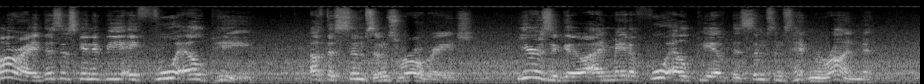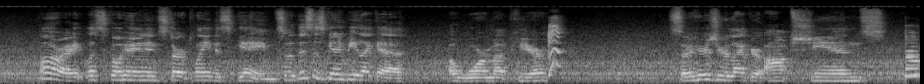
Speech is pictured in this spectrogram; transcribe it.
Alright, this is going to be a full LP of The Simpsons Road Rage. Years ago, I made a full LP of The Simpsons Hit and Run. Alright, let's go ahead and start playing this game. So this is going to be like a, a warm-up here. So here's your like your options. Right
